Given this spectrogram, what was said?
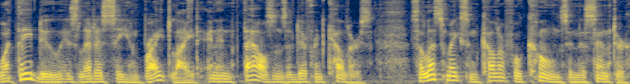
What they do is let us see in bright light and in thousands of different colors. So let's make some colorful cones in the center.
